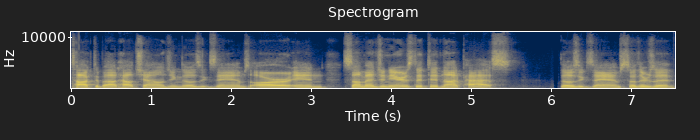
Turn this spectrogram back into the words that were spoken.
talked about how challenging those exams are, and some engineers that did not pass those exams. So there's a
